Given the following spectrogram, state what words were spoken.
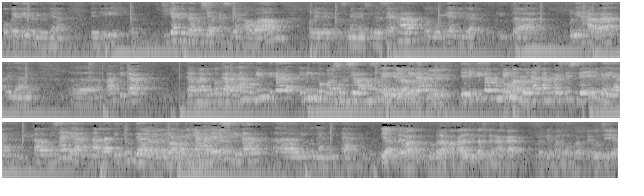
OPT tentunya. Jadi jika kita persiapkan sejak awal, mulai dari persemaian yang sudah sehat, kemudian juga kita pelihara dengan eh, apa kita karena di pekarangan mungkin kita ini untuk konsumsi langsung ya, jadi Ya, kita oke. jadi kita mungkin Pekarangan. menggunakan pestisida juga yang kalau bisa yang nabati juga Ya, gitu ya, yang ada di ya. sekitar eh, lingkungan kita. Gitu. Ya, memang beberapa kali kita sudah ngangkat bagaimana membuat POC ya.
